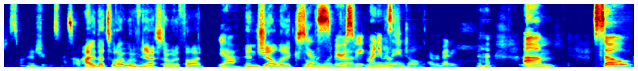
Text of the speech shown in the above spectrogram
just want to introduce myself. I, that's what I would have Mhm. guessed. I would have thought Yeah. angelic, something yes, like very that. sweet. My name is Angel, everybody. um, so,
